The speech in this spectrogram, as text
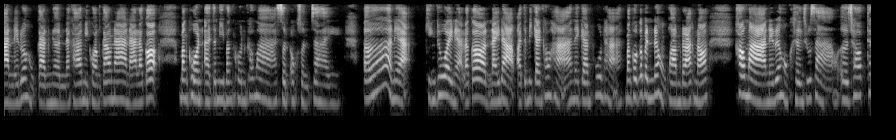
านในเรื่องของการเงินนะคะ มีความก้าวหน้านะ แล้วก็บางคนอาจจะมีบางคนเข้ามาสนอกสนใจ เออเนี่ย คิงถ้วยเนี่ยแล้วก็นายดาบอาจจะมีการเข้าหาในการพูดหา บางคนก็เป็นเรื่องของความรักเนาะเข้ามาในเรื่องของเชิงชู้สาว เออชอบเธ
